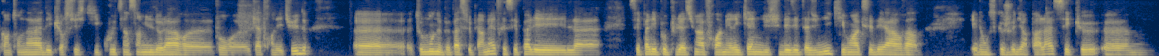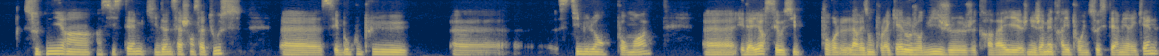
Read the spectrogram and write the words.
Quand on a des cursus qui coûtent 500 000 dollars pour 4 ans d'études, tout le monde ne peut pas se le permettre et ce n'est pas, les, pas les populations afro-américaines du sud des États-Unis qui vont accéder à Harvard. Et donc, ce que je veux dire par là, c'est que soutenir un, système qui donne sa chance à tous, euh, c'est beaucoup plus euh, stimulant pour moi. Euh, et d'ailleurs, c'est aussi pour la raison pour laquelle aujourd'hui je, travaille, je n'ai jamais travaillé pour une société américaine,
